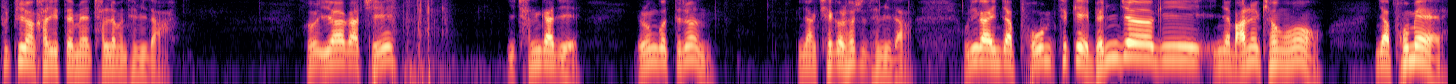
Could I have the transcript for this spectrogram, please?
불필요한 가지기 때문에 잘라면 됩니다. 그 이와 같이 이 잔가지 이런 것들은 그냥 제거를 하셔도 됩니다. 우리가 이제 봄 특히 면적이 이제 많을 경우 이제 봄에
